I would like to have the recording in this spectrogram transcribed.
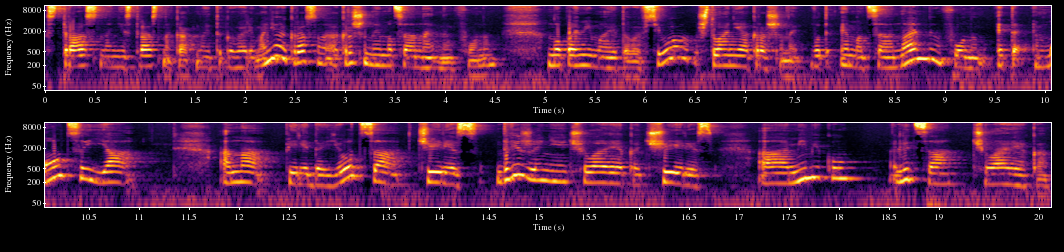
страстно, не страстно, как мы это говорим. Они окрашены, окрашены эмоциональным фоном. Но помимо этого всего, что они окрашены вот эмоциональным фоном, это эмоция, она передается через движение человека, через а, мимику лица человека.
